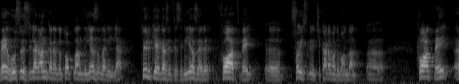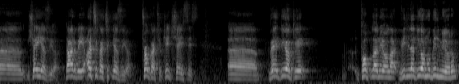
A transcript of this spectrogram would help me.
ve hususiler Ankara'da toplandı yazılarıyla Türkiye Gazetesi'nin yazarı Fuat Bey, e, soy ismini çıkaramadım ondan, e, Fuat Bey e, şey yazıyor, darbeyi açık açık yazıyor. Çok açık, hiç şeysiz. E, ve diyor ki toplanıyorlar. Villa diyor mu bilmiyorum.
